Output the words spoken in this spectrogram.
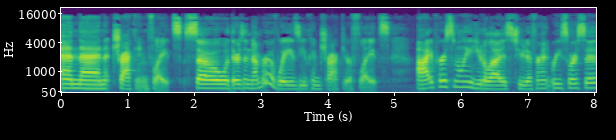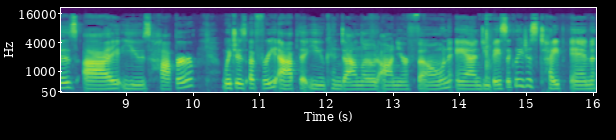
And then tracking flights. So there's a number of ways you can track your flights. I personally utilize two different resources. I use Hopper, which is a free app that you can download on your phone, and you basically just type in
